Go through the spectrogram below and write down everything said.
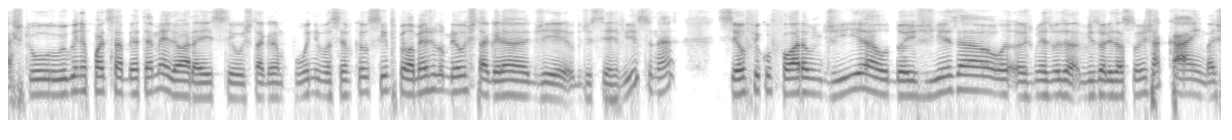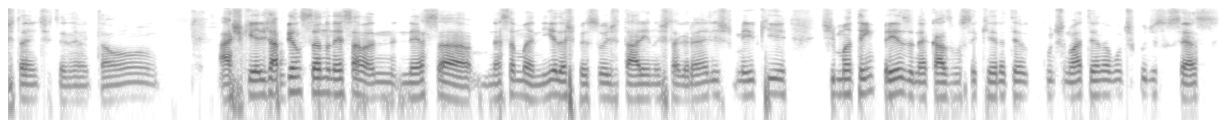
acho que o Wigner pode saber até melhor aí se o Instagram pune você, porque eu sinto, pelo menos no meu Instagram de, de serviço, né? Se eu fico fora um dia ou dois dias, a, as minhas visualizações já caem bastante, entendeu? Então, acho que ele já pensando nessa, nessa, nessa mania das pessoas de estarem no Instagram, eles meio que te mantêm preso, né? Caso você queira ter, continuar tendo algum tipo de sucesso.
